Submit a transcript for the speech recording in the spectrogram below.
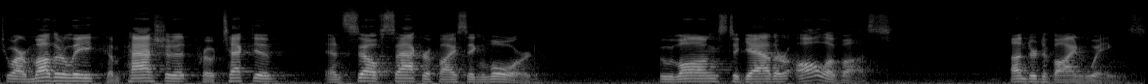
to our motherly, compassionate, protective, and self sacrificing Lord, who longs to gather all of us under divine wings.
